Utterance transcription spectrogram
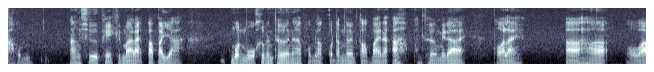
าผมตั้งชื่อเพจขึ้นมาแล้วป้าปายาหมวดหมู่คือบันเทิงนะครับ ผมแล้วกดดำเนินต่อไปนะอะบันเทิงไม่ได้ เพราะอะไรอ่าฮะเพราะว่า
